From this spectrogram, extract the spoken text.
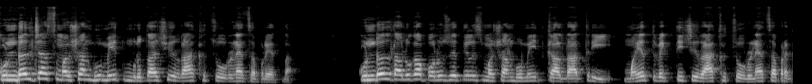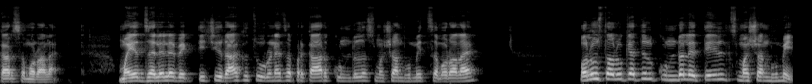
कुंडलच्या स्मशानभूमीत मृताची राख चोरण्याचा प्रयत्न. कुंडल तालुका पोलीस येथील स्मशानभूमीत काल रात्री मयत व्यक्तीची राख चोरण्याचा प्रकार समोर आलाय. मयत झालेल्या व्यक्तीची राख चोरण्याचा प्रकार कुंडल स्मशानभूमीत समोर आलाय. पलूस तालुक्यातील कुंडल येथील स्मशानभूमीत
